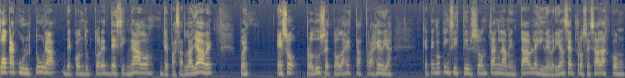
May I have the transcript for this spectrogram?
poca cultura de conductores designados de pasar la llave, pues eso produce todas estas tragedias que tengo que insistir son tan lamentables y deberían ser procesadas con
